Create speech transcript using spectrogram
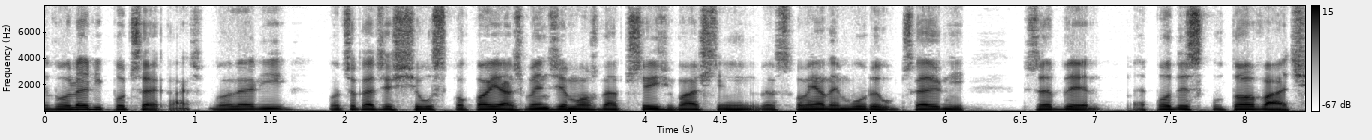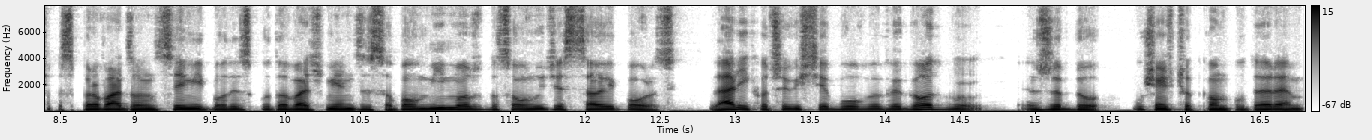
woleli poczekać, woleli poczekać, aż się uspokoi, aż będzie można przyjść właśnie we wspomniane mury uczelni, żeby podyskutować z prowadzącymi, podyskutować między sobą, mimo że to są ludzie z całej Polski. Dla nich oczywiście byłoby wygodniej, żeby usiąść przed komputerem,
